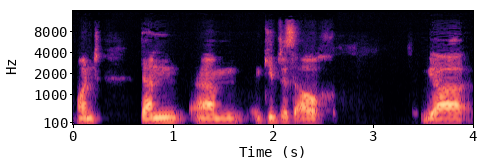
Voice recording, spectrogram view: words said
Und dann ähm, gibt es auch ja,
